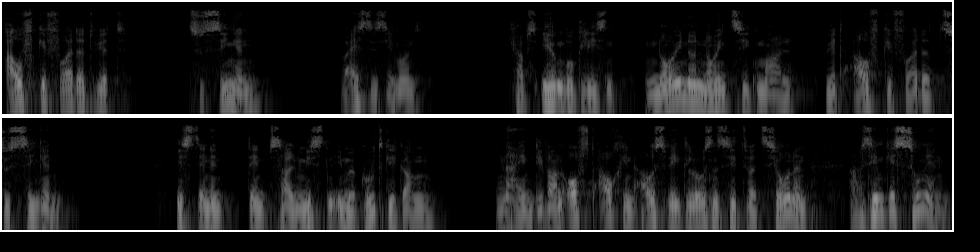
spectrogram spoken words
aufgefordert wird zu singen? Weiß es jemand? Ich habe es irgendwo gelesen. 99 Mal wird aufgefordert zu singen. Ist denn den Psalmisten immer gut gegangen? Nein, die waren oft auch in ausweglosen Situationen, aber sie haben gesungen.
